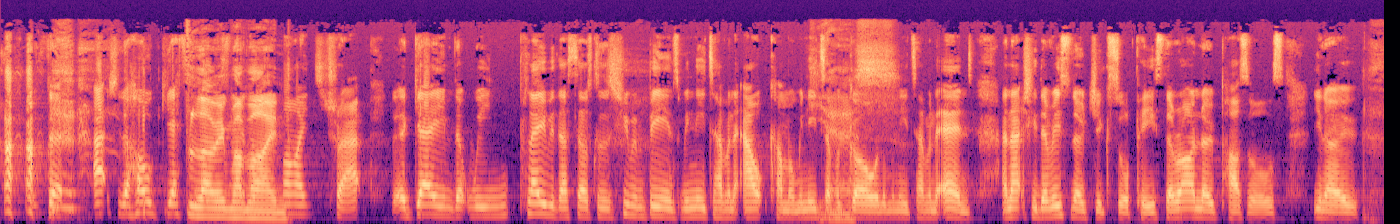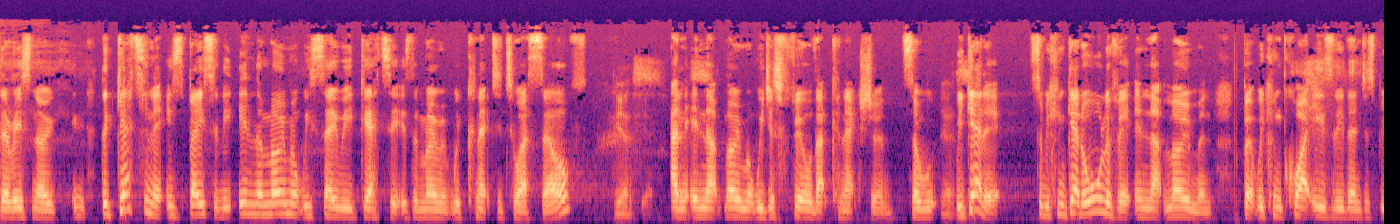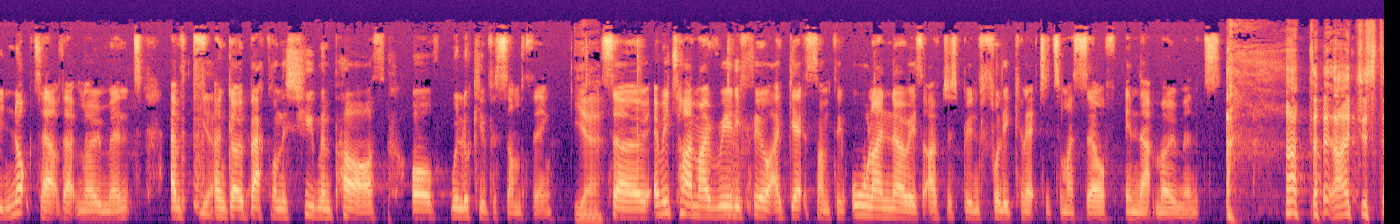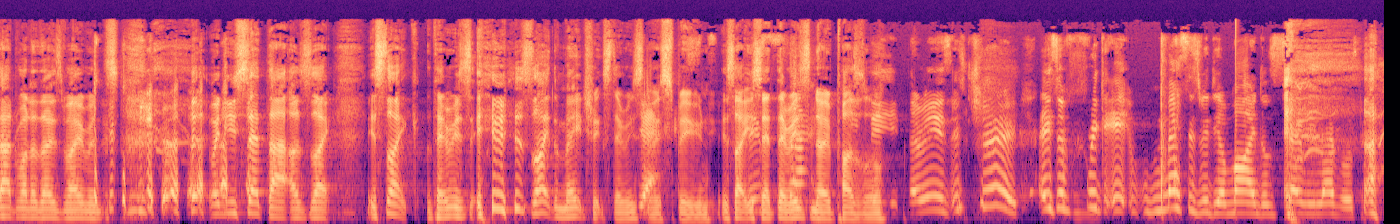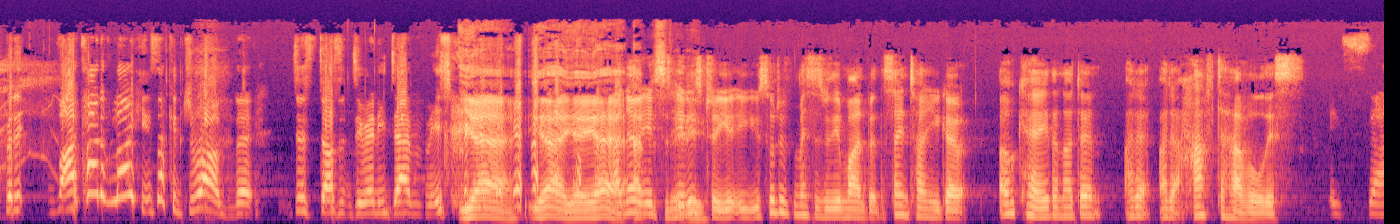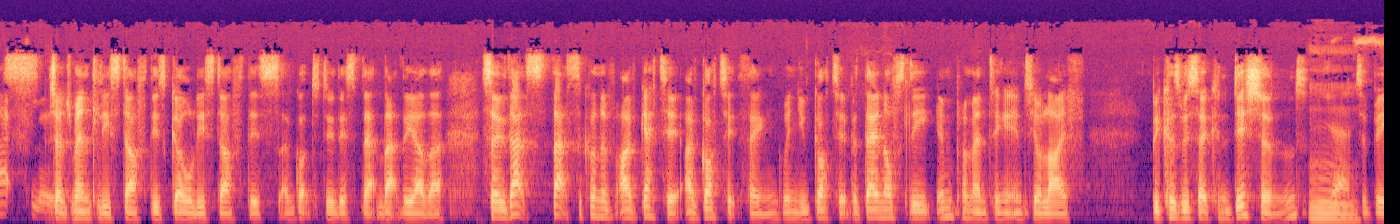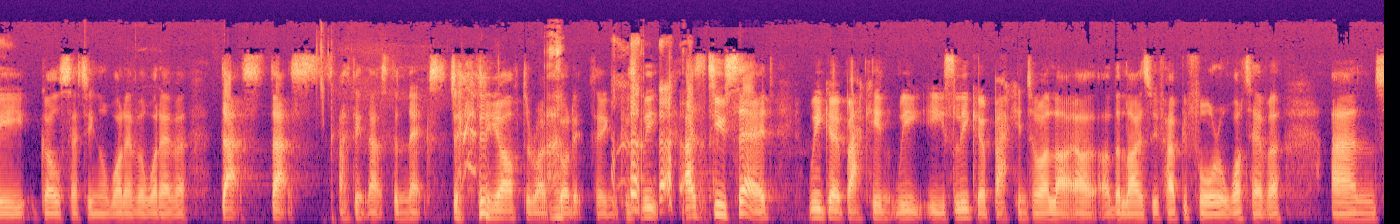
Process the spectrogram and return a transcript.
that actually, the whole getting Blowing my kind of a mind. mind trap, a game that we play with ourselves because as human beings, we need to have an outcome and we need to have a goal and we need to have an end. And actually, there is no jigsaw piece, there are no puzzles. You know, there is no the getting it is basically in the moment we say we get it is the moment we're connected to ourselves yes, and yes. in that moment we just feel that connection so Yes. we get it so we can get all of it in that moment but we can quite easily then just be knocked out of that moment and Yeah. and go back on this human path of we're looking for something Yeah. so every time i really feel i get something all i know is i've just been fully connected to myself in that moment I just had one of those moments when you said that. I was like, "It's like there is. It's like the Matrix. There is no spoon. It's like you said. There is no puzzle. There is. It's true. It's a freak. It messes with your mind on so many levels. But, it, but I kind of like it. It's like a drug that just doesn't do any damage. Yeah, yeah, yeah, yeah. I know it's, it absolutely. is true. You, you sort of messes with your mind, but at the same time, you go, okay, then I don't, I don't, I don't have to have all this exactly. judgmentally stuff, this goaly stuff, this I've got to do this, that, that, the other. So that's that's the kind of I've get it, I've got it thing when you've got it, but then obviously implementing it into your life because we're so conditioned mm. Yeah. to be goal setting or whatever, whatever. That's that's I think that's the next journey after I've got it thing because we, as you said. We go back in. We easily go back into our, li- our other lives we've had before, or whatever, and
